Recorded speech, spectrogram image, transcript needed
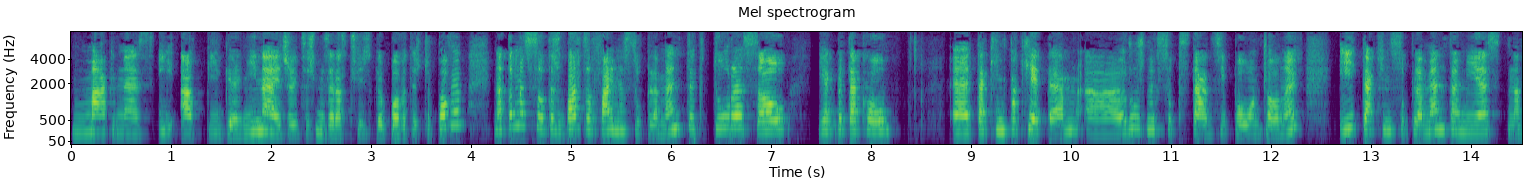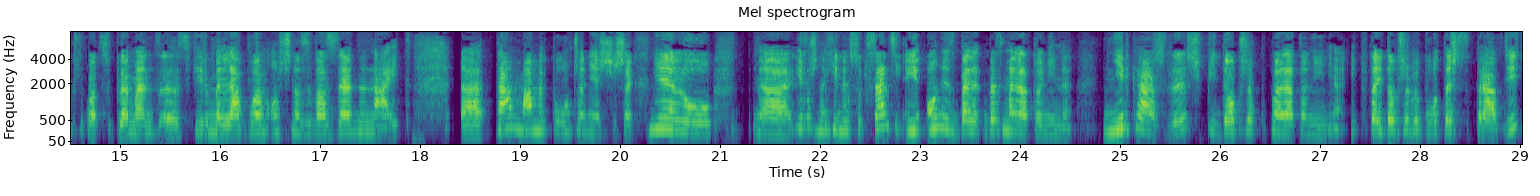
magnez i apigenina. Jeżeli coś mi zaraz przyjdzie do głowy, to jeszcze powiem. Natomiast są też bardzo fajne suplementy, które są jakby taką takim pakietem e, różnych substancji połączonych i takim suplementem jest na przykład suplement e, z firmy Labuan, on się nazywa Zen Night. Tam mamy połączenie szyszek chmielu i różnych innych substancji i on jest bez melatoniny. Nie każdy śpi dobrze po melatoninie i tutaj dobrze by było też sprawdzić,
